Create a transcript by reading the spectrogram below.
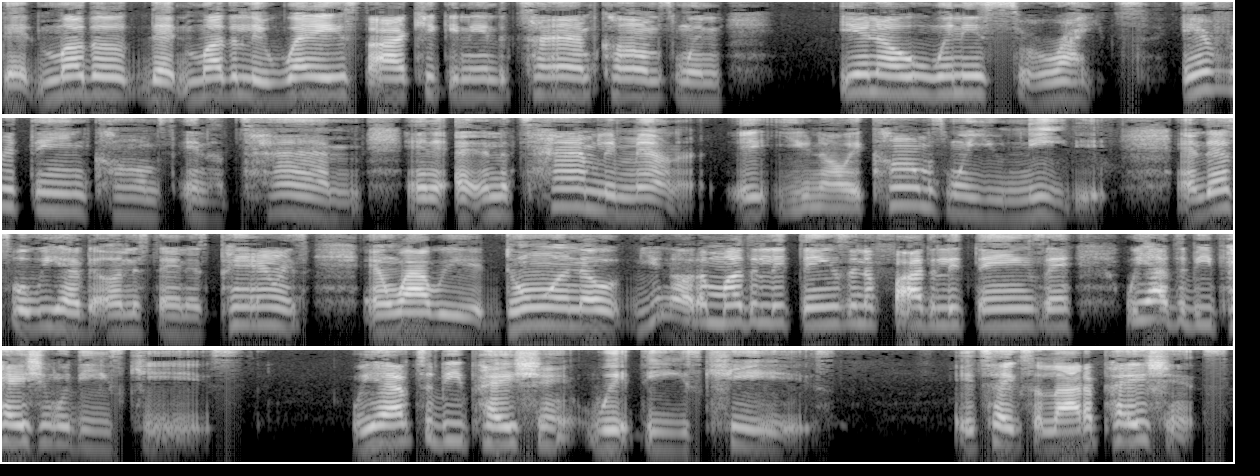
that mother, that motherly ways start kicking in. The time comes when, you know, when it's right everything comes in a time in a, in a timely manner. It, you know it comes when you need it. And that's what we have to understand as parents and why we're doing those you know the motherly things and the fatherly things. And we have to be patient with these kids. We have to be patient with these kids. It takes a lot of patience.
